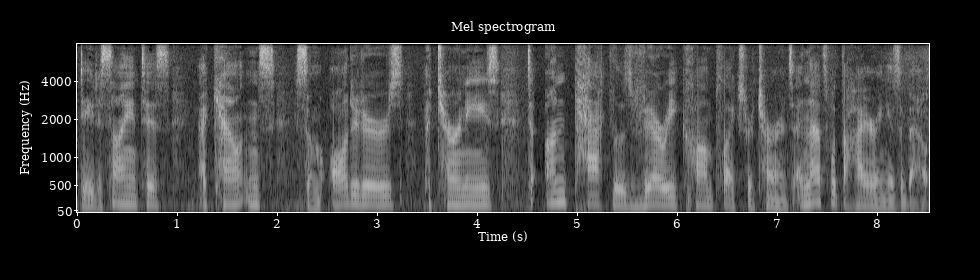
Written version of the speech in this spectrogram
data scientists, accountants, some auditors, attorneys to unpack those very complex returns. And that's what the hiring is about.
